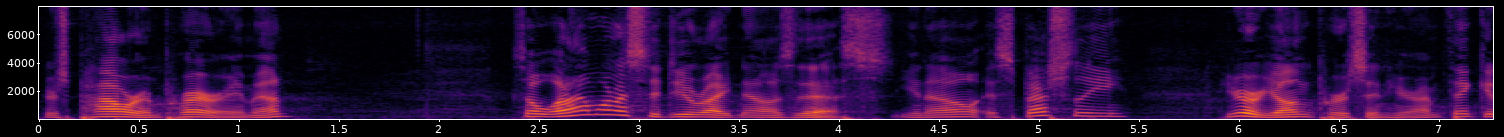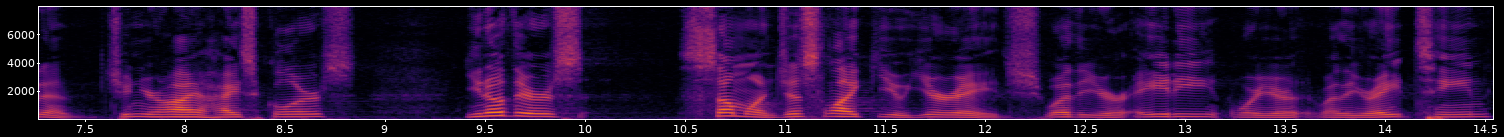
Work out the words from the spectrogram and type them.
There's power in prayer, amen? So, what I want us to do right now is this, you know, especially you're a young person here. I'm thinking of junior high, high schoolers. You know, there's someone just like you, your age, whether you're 80 or you're, whether you're 18,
